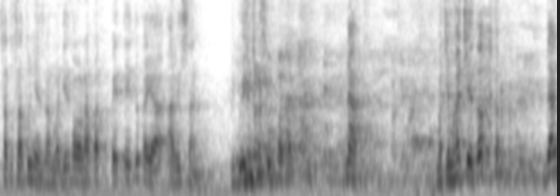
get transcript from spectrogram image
satu-satunya sama. Jadi kalau rapat PT itu kayak arisan, ibu-ibu semua. Nah, macam-macam itu. Dan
